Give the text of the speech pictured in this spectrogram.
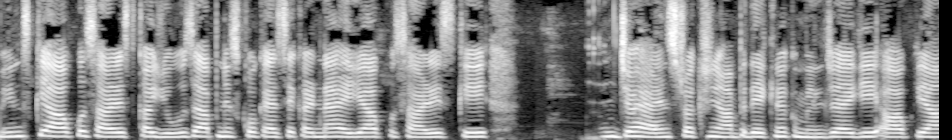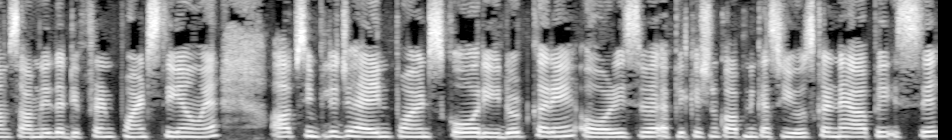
means कि आपको सारे इसका यूज़ आपने इसको कैसे करना है, या आपको सारे इसकी जो है इंस्ट्रक्शन यहाँ पे देखने को मिल जाएगी। आपके यहाँ सामने इधर डिफरेंट पॉइंट्स दिए हुए हैं। आप सिंपली जो है इन पॉइंट्स को रीड आउट करें और इस एप्लीकेशन को आपने कैसे यूज़ करना है, आप इससे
